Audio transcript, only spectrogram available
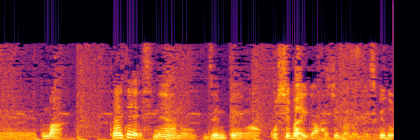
えーと、まあ、大体ですね、あの、前編はお芝居が始まるんですけど、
